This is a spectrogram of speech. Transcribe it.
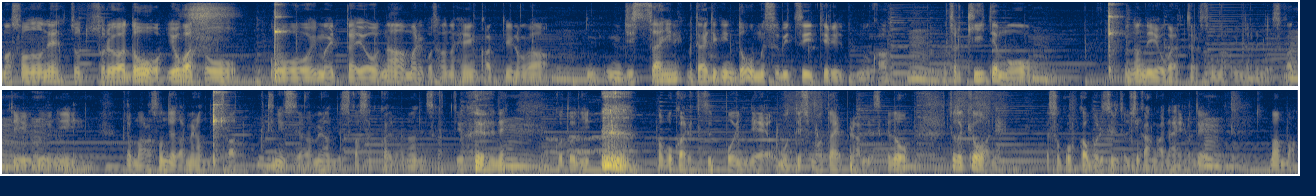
まあそのねちょっとそれはどうヨガとお今言ったようなマリコさんの変化っていうのがう、ん。実際にね具体的にどう結びついているのかうん。それ聞いてもう、ん。なんでヨガやったらそんな風になるんですかっていう風に、いやマラソンじゃダメなんですか？うん。テニスじゃダメなんですか？サッカーじゃダメなんですか？っていうね、うん。ことに まあ僕は理屈っぽいんで思ってしまうタイプなんですけど、ちょっと今日はねそこ深掘りすると時間がないので、うん。まあま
